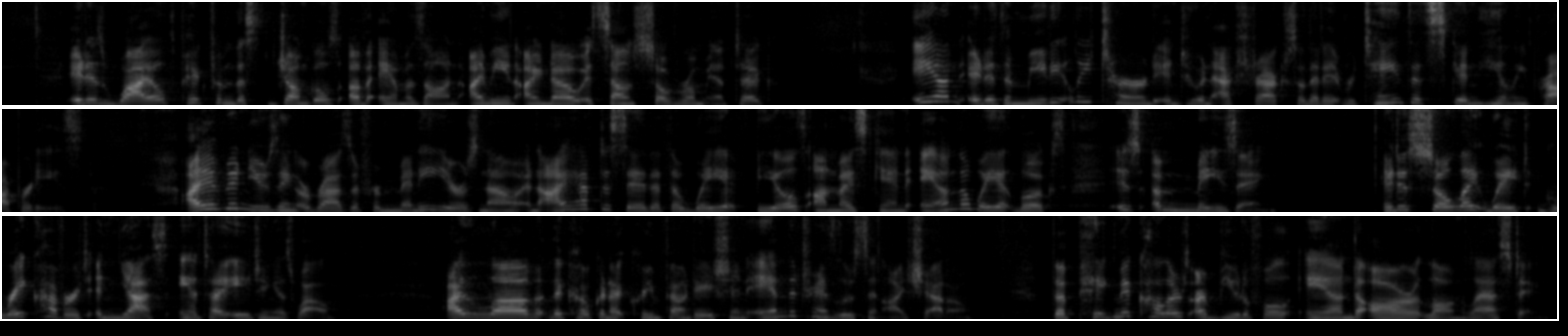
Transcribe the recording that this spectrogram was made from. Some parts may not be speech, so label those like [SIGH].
It is wild picked from the jungles of Amazon. I mean, I know it sounds so romantic. And it is immediately turned into an extract so that it retains its skin healing properties. I have been using Araza for many years now, and I have to say that the way it feels on my skin and the way it looks is amazing. It is so lightweight, great coverage, and yes, anti aging as well. I love the coconut cream foundation and the translucent eyeshadow. The pigment colors are beautiful and are long lasting.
